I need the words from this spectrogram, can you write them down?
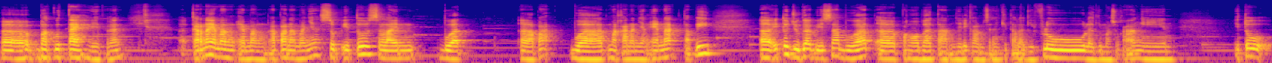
e, baku teh gitu kan. Karena emang emang apa namanya sup itu selain buat e, apa buat makanan yang enak tapi uh, itu juga bisa buat uh, pengobatan. Jadi kalau misalnya kita lagi flu, lagi masuk angin, itu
